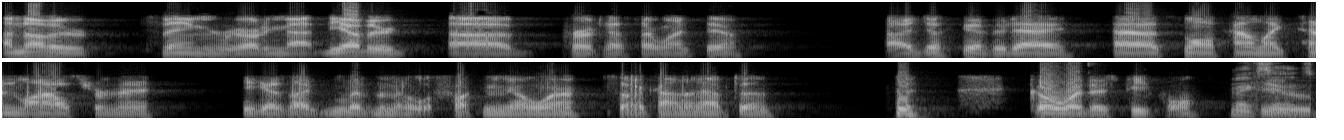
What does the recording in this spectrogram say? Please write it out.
another thing regarding that. The other uh, protest I went to uh, just the other day, a small town like ten miles from me, because I live in the middle of fucking nowhere, so I kind of have to go where there's people Makes to sense.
